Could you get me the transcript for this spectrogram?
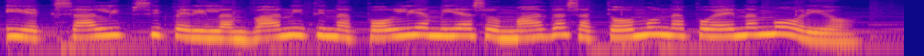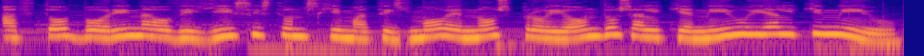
η εξάλληψη περιλαμβάνει την απώλεια μιας ομάδας ατόμων από ένα μόριο. Αυτό μπορεί να οδηγήσει στον σχηματισμό ενός προϊόντος αλκενίου ή αλκινίου.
